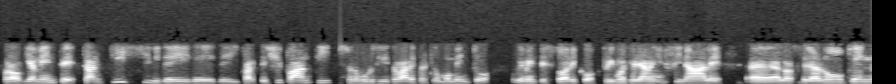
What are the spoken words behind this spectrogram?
però ovviamente tantissimi dei, dei, dei partecipanti sono voluti ritrovare perché è un momento ovviamente storico, primo italiano in finale eh, all'Australian Open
